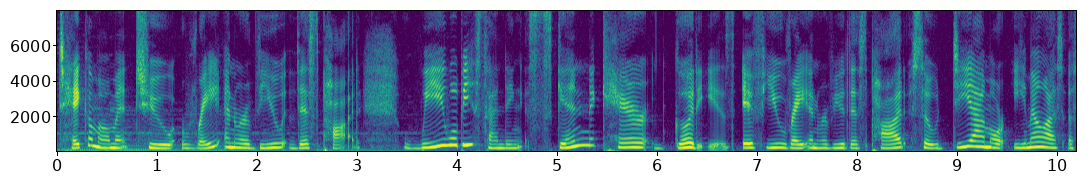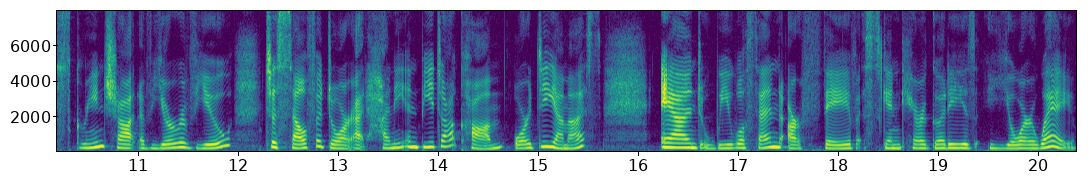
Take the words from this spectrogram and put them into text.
take a moment to rate and review this pod. We will be sending skincare goodies if you rate and review this pod. So DM or email us a screenshot of your review to selfadore at honeyandbee.com or DM us, and we will send our fave skincare goodies your way.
